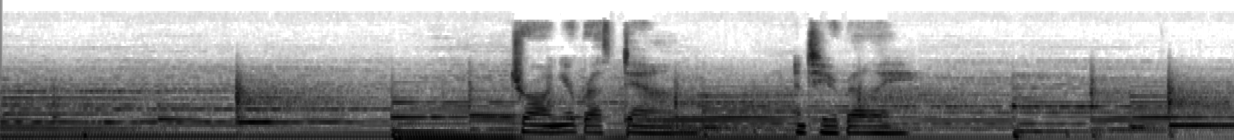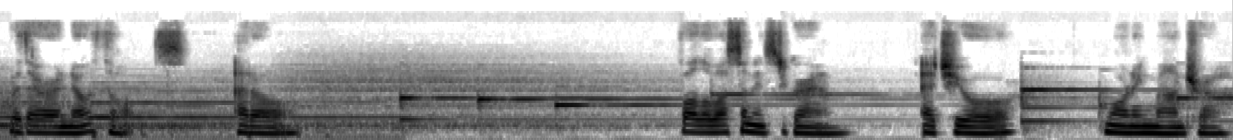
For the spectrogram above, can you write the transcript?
Drawing your breath down into your belly where there are no thoughts at all. Follow us on Instagram at your morning mantra.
